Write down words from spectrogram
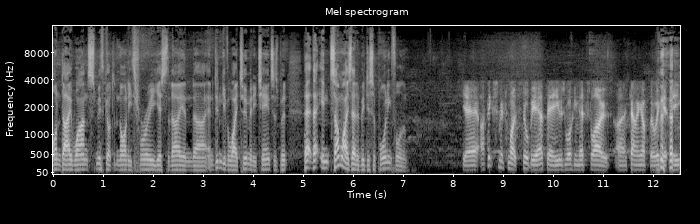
on day one. Smith got to 93 yesterday and uh, and didn't give away too many chances. But that, that in some ways that'd be disappointing for them. Yeah, I think Smith might still be out there. He was walking that slow uh, coming off the wicket. He,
